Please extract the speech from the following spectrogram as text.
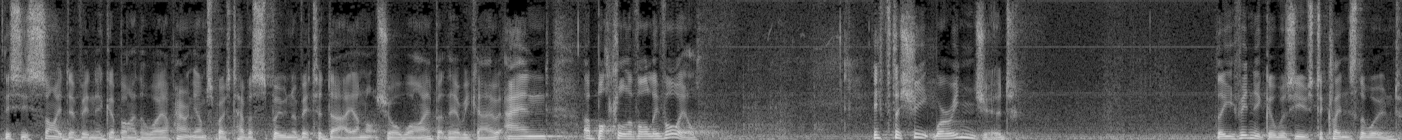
This is cider vinegar, by the way. Apparently, I'm supposed to have a spoon of it a day. I'm not sure why, but there we go. And a bottle of olive oil. If the sheep were injured, the vinegar was used to cleanse the wound,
